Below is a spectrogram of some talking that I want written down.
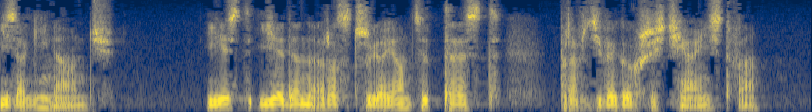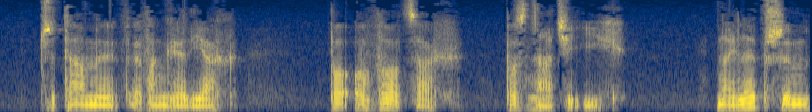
i zaginąć. Jest jeden rozstrzygający test prawdziwego chrześcijaństwa. Czytamy w Ewangeliach, po owocach poznacie ich. Najlepszym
